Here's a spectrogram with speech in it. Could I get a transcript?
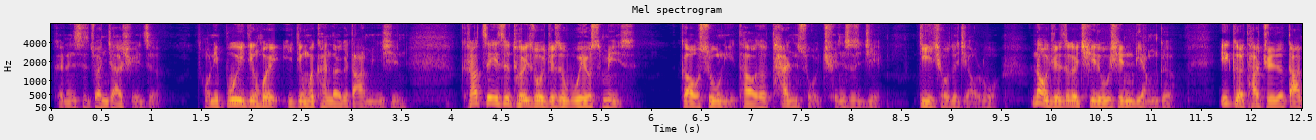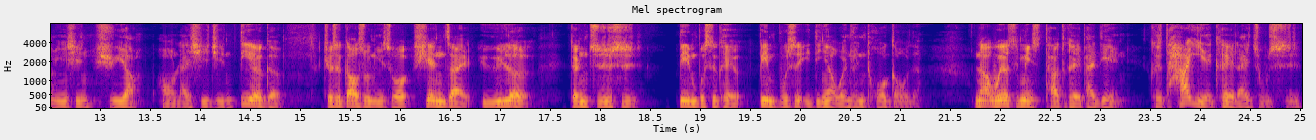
可能是专家学者哦，你不一定会一定会看到一个大明星。可他这一次推出的就是 Will Smith，告诉你他要探索全世界地球的角落。那我觉得这个企图心两个，一个他觉得大明星需要哦来吸金，第二个就是告诉你说，现在娱乐跟知识并不是可以，并不是一定要完全脱钩的。那 Will Smith 他可以拍电影，可是他也可以来主持。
